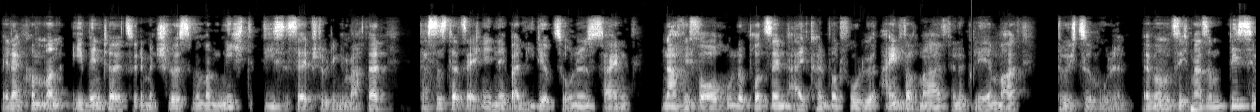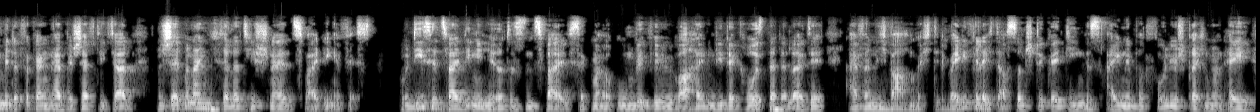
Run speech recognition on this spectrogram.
Weil dann kommt man eventuell zu dem Entschluss, wenn man nicht diese Selbststudie gemacht hat, dass es tatsächlich eine valide Option ist, sein nach wie vor 100% Altcoin-Portfolio einfach mal für einen Player-Markt durchzuholen. Wenn man sich mal so ein bisschen mit der Vergangenheit beschäftigt hat, dann stellt man eigentlich relativ schnell zwei Dinge fest. Und diese zwei Dinge hier, das sind zwei, ich sag mal, unbequeme Wahrheiten, die der Großteil der Leute einfach nicht wahren möchte, weil die vielleicht auch so ein Stück weit gegen das eigene Portfolio sprechen und hey,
